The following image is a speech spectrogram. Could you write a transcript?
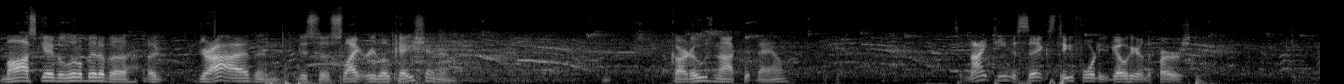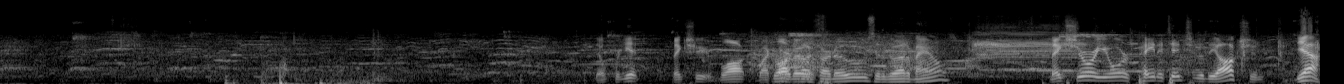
Moss gave a little bit of a, a drive and just a slight relocation, and Kardosz knocked it down. So 19 to 6, 240 to go here in the first. Don't forget, make sure you're blocked by Blocked by Kardosz. Kardosz, it'll go out of bounds. Make sure you're paying attention to the auction. Yeah,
